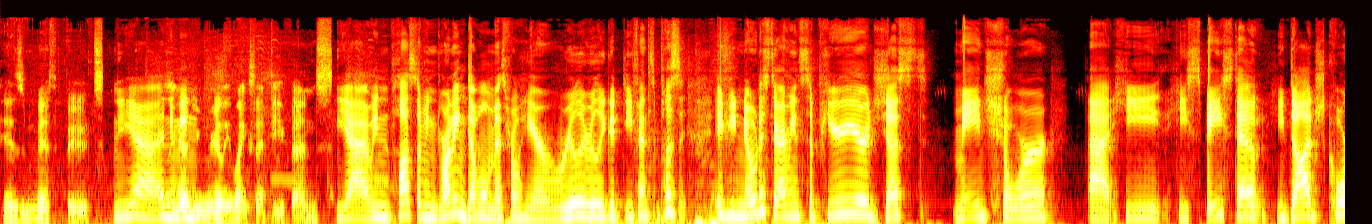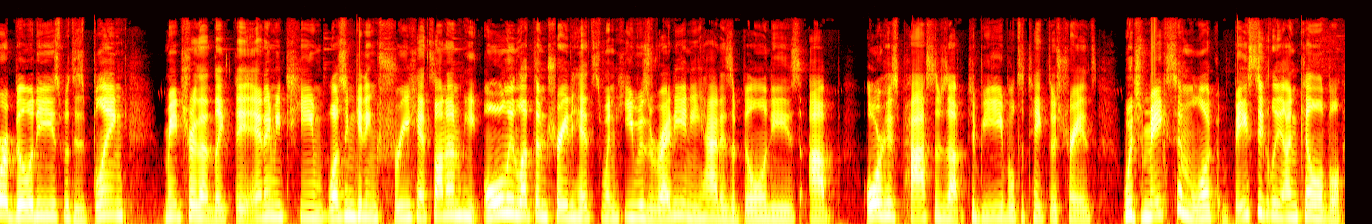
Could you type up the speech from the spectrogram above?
his myth boots. Yeah, And and I I mean, he really likes that defense. Yeah, I mean, plus, I mean, running double mithril here, really, really good defense. Plus, if you notice there, I mean, Superior just made sure that he he spaced out, he dodged core abilities with his blink, made sure that like the enemy team wasn't getting free hits on him. He only let them trade hits when he was ready and he had his abilities up or his passives up to be able to take those trades, which makes him look basically unkillable.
